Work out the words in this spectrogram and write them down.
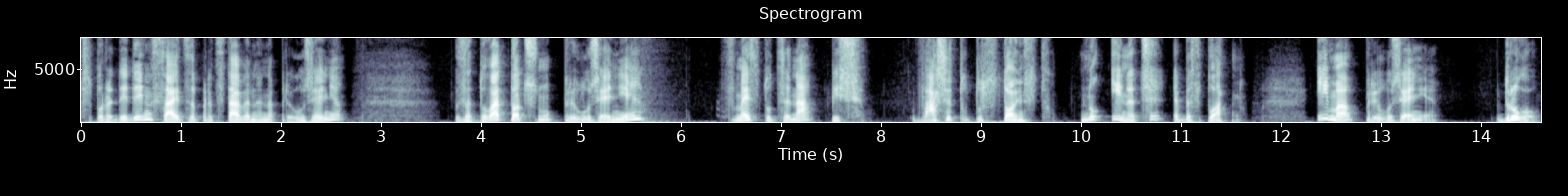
Според един сайт за представяне на приложения, за това точно приложение вместо цена пише Вашето достоинство, но иначе е безплатно. Има приложение друго,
